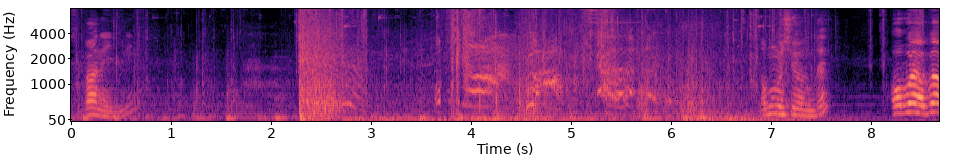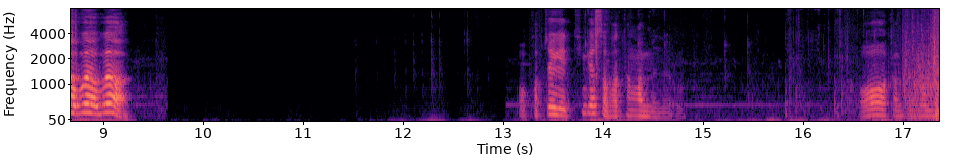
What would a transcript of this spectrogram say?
집 안에 있니? 너무 쉬운데? 어 뭐야 뭐야 뭐야 뭐야 어 갑자기 튕겼어 바탕화면으로 어 깜짝 놀랐네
